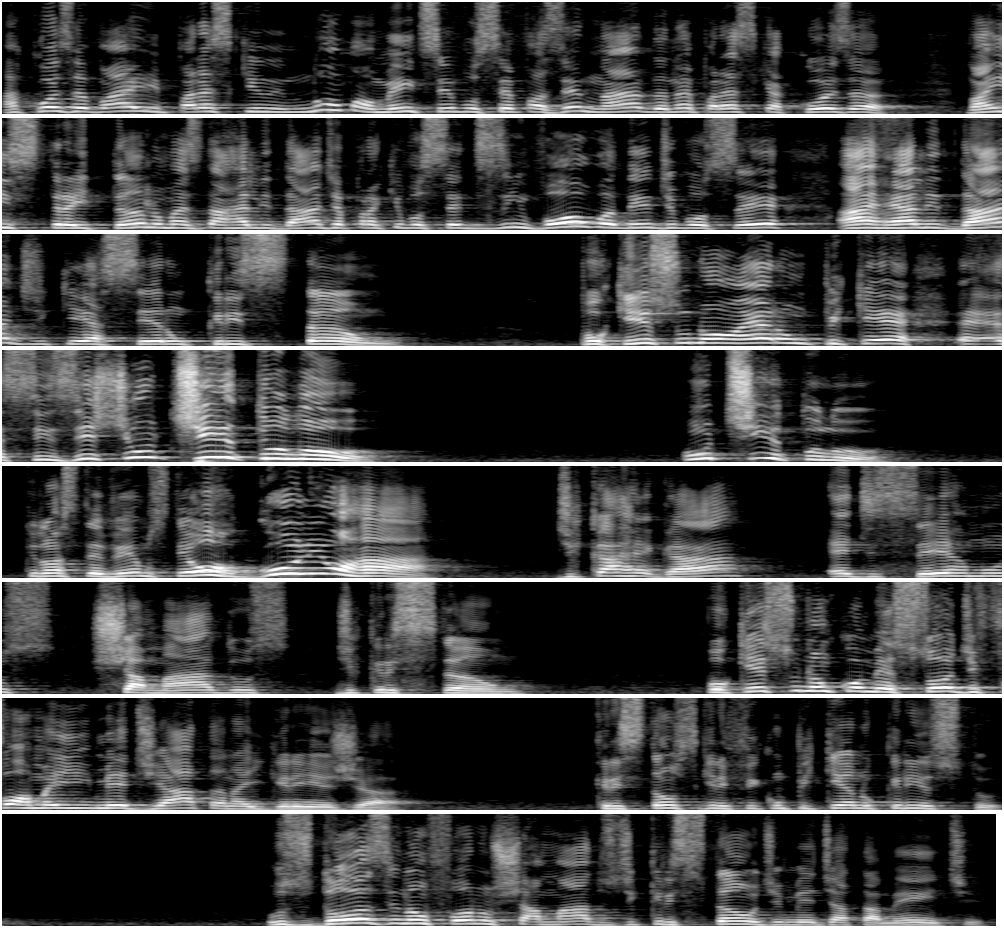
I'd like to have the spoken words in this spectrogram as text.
A coisa vai, parece que normalmente sem você fazer nada, né? Parece que a coisa vai estreitando, mas na realidade é para que você desenvolva dentro de você a realidade que é ser um cristão. Porque isso não era um pequeno. É, se existe um título, um título que nós devemos ter orgulho em honrar, de carregar, é de sermos chamados de cristão. Porque isso não começou de forma imediata na igreja. Cristão significa um pequeno Cristo. Os doze não foram chamados de cristão de imediatamente.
